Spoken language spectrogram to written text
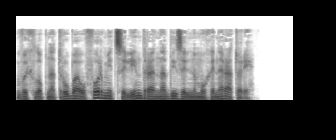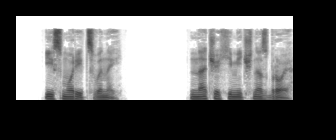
вихлопна труба у формі циліндра на дизельному генераторі, і сморід свиней, наче хімічна зброя.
